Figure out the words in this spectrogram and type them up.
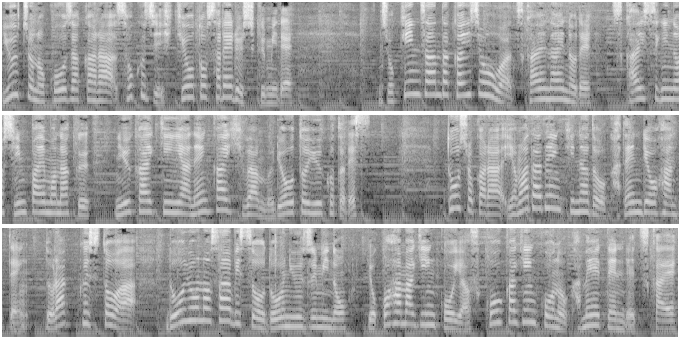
ゆうちょの口座から即時引き落とされる仕組みで貯金残高以上は使えないので使いすぎの心配もなく入会金や年会費は無料ということです。当初からヤマダ電機など家電量販店ドラッグストア同様のサービスを導入済みの横浜銀行や福岡銀行の加盟店で使え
